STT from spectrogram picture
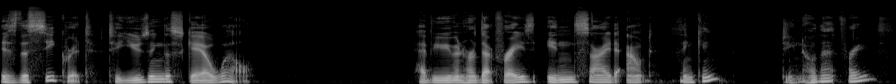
is the secret to using the scale well. Have you even heard that phrase, inside out thinking? Do you know that phrase?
